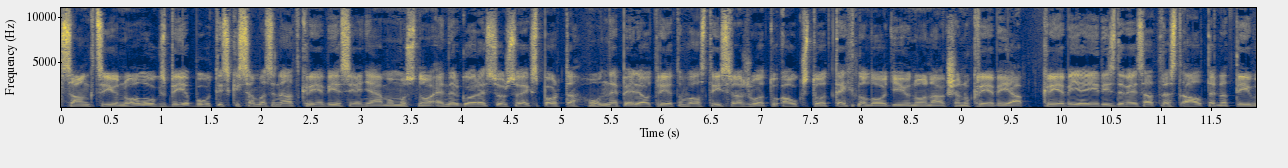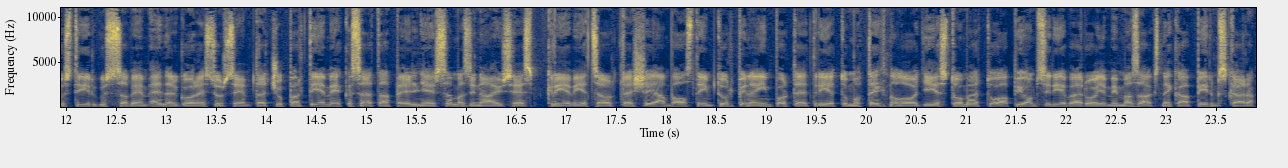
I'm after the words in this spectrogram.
Sankciju nolūks bija būtiski samazināt Krievijas ieņēmumus no energoresursu eksporta un nepieļaut rietumvalstīs ražotu augsto tehnoloģiju nonākšanu Krievijā. Krievijai ir izdevies atrast alternatīvus tirgus saviem energoresursiem, taču par tiem tiem iekasētā peļņa ir samazinājusies. Krievija caur trešajām valstīm turpina importēt rietumu tehnoloģijas, tomēr to apjoms ir ievērojami mazāks nekā pirms kara.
